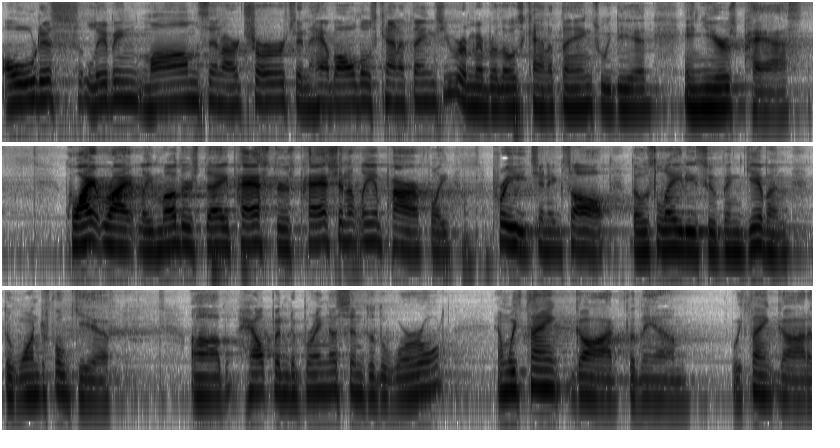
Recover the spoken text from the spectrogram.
oldest living moms in our church and have all those kind of things. You remember those kind of things we did in years past. Quite rightly, Mother's Day, pastors passionately and powerfully preach and exalt those ladies who've been given the wonderful gift of helping to bring us into the world. And we thank God for them. We thank God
